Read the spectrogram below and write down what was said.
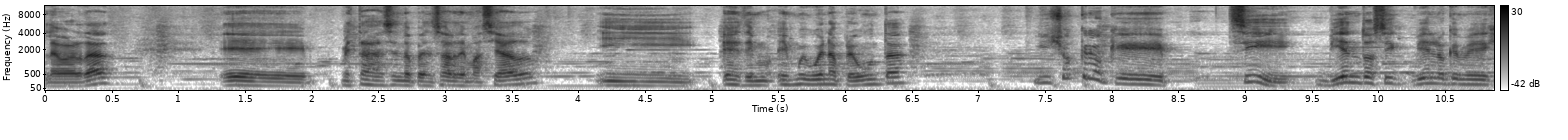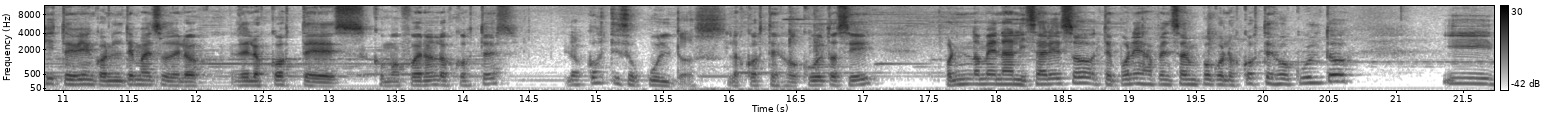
la verdad. eh, me estás haciendo pensar demasiado y es, de- es muy buena pregunta. Y yo creo que sí, viendo sí, bien lo que me dijiste bien con el tema eso de los, de los costes, ¿cómo fueron los costes? Los costes ocultos. Los costes ocultos, sí. Poniéndome a analizar eso, te pones a pensar un poco los costes ocultos y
